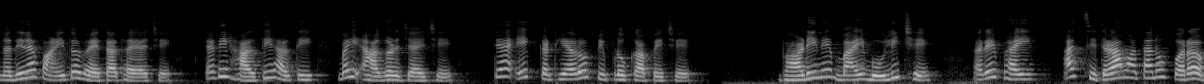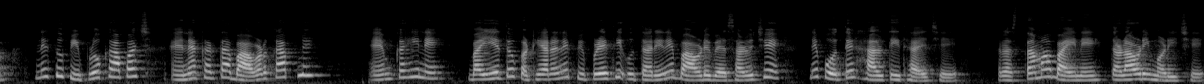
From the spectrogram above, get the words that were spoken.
નદીના પાણી તો વહેતા થયા છે. ત્યાંથી હાલતી હાલતી બાઈ આગળ જાય છે. ત્યાં એક કઠિયારો પીપળો કાપે છે. ભાડીને બાઈ બોલી છે, અરે ભાઈ આજ શીતળા માતાનું પરબ ને તું પીપળો કાપ જ, એના કરતાં બાવળ કાપ ને. એમ કહીને બાઈએ તો કઠિયારાને પીપળેથી ઉતારીને બાવડે બેસાડ્યો છે. ને પોતે હાલતી થાય છે. રસ્તામાં બાઈને તળાવડી મળી છે.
